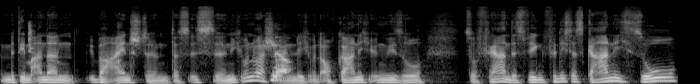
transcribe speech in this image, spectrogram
mit dem anderen übereinstimmt, das ist äh, nicht unwahrscheinlich und auch gar nicht irgendwie so, so fern. Deswegen finde ich das gar nicht so,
